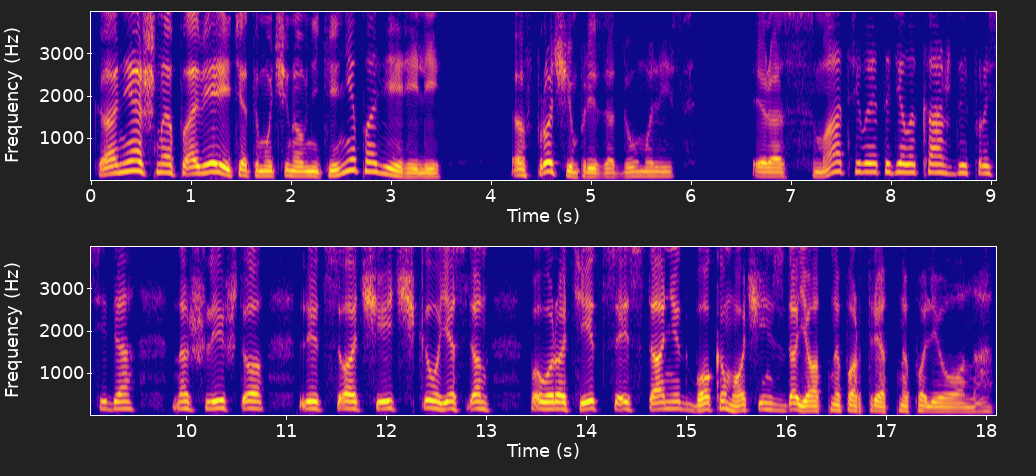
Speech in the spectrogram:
Конечно, поверить этому чиновники не поверили, впрочем, призадумались. И, рассматривая это дело каждый про себя, нашли, что лицо Чичикова, если он поворотится и станет боком, очень сдает на портрет Наполеона.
